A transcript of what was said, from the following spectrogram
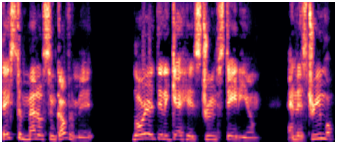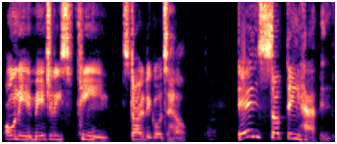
Thanks to meddlesome government, Loria didn't get his dream stadium, and his dream of owning a major league team started to go to hell. Then something happened.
